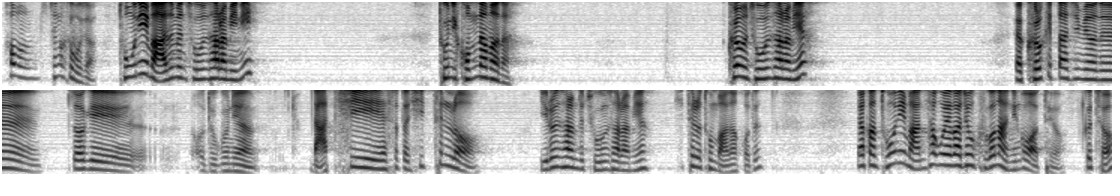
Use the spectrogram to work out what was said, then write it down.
한번 생각해 보자. 돈이 많으면 좋은 사람이니? 돈이 겁나 많아. 그러면 좋은 사람이야? 야, 그렇게 따지면은 저기 어, 누구냐 나치 했었던 히틀러 이런 사람들 좋은 사람이야? 히틀러 돈 많았거든. 약간 돈이 많다고 해가지고 그건 아닌 것 같아요. 그렇죠?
